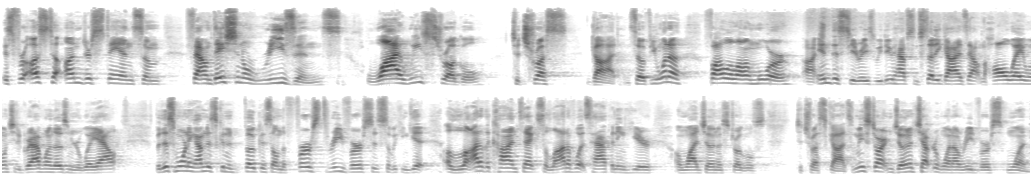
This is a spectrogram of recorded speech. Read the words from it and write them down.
is for us to understand some foundational reasons why we struggle to trust God. And so, if you want to follow along more uh, in this series, we do have some study guides out in the hallway. We want you to grab one of those on your way out. But this morning, I'm just going to focus on the first three verses so we can get a lot of the context, a lot of what's happening here on why Jonah struggles to trust God. So let me start in Jonah chapter 1. I'll read verse 1.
